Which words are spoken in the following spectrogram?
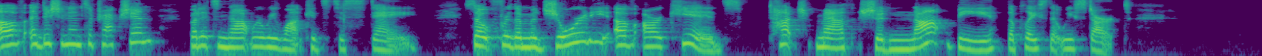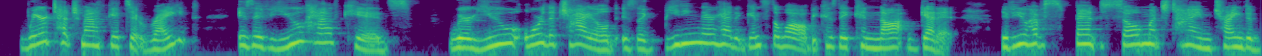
of addition and subtraction, but it's not where we want kids to stay. So, for the majority of our kids, touch math should not be the place that we start. Where touch math gets it right is if you have kids where you or the child is like beating their head against the wall because they cannot get it. If you have spent so much time trying to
